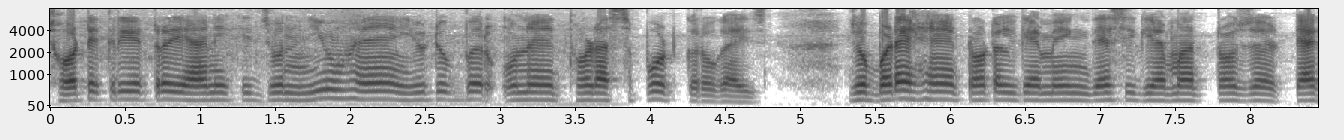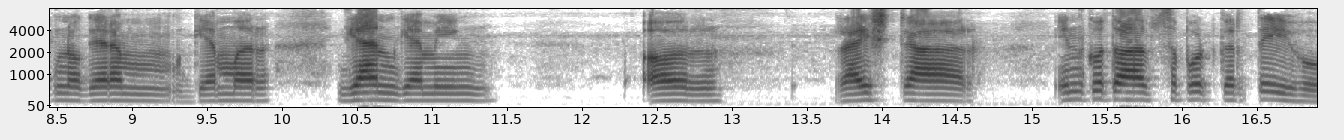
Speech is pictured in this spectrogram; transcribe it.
छोटे क्रिएटर यानी कि जो न्यू हैं यूट्यूबर उन्हें थोड़ा सपोर्ट करो गाइज़ जो बड़े हैं टोटल गेमिंग देसी गेमर ट्रोजर टेक्नो गैरम गेमर ज्ञान गेमिंग और राइस स्टार इनको तो आप सपोर्ट करते ही हो।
